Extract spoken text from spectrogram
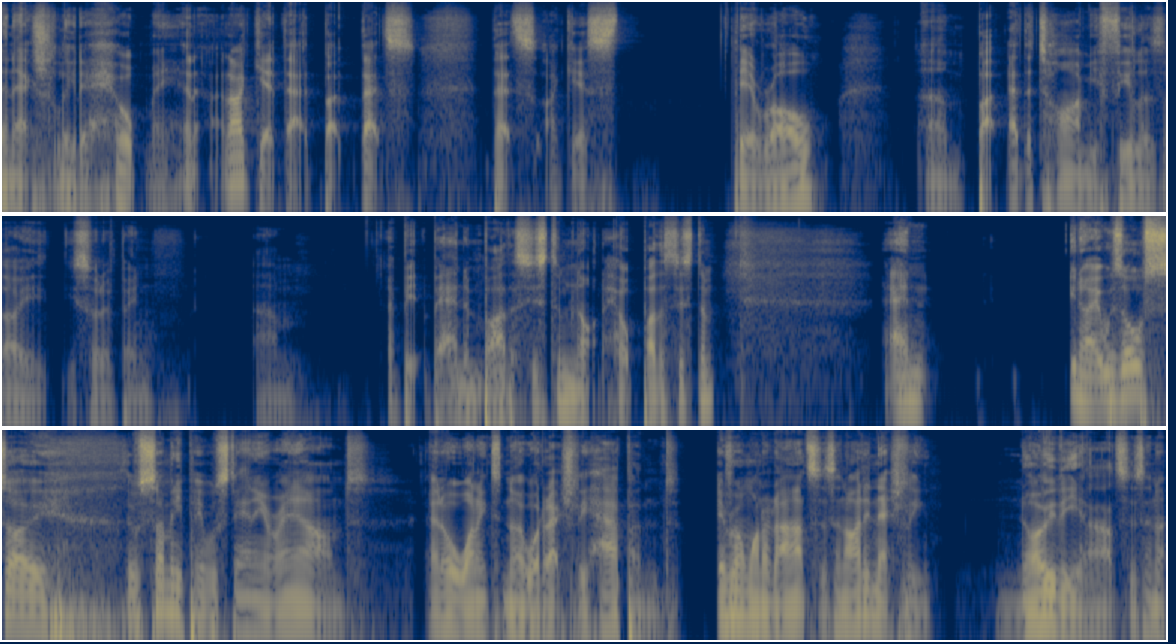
than actually to help me. And, and I get that, but that's that's I guess their role. Um, but at the time, you feel as though you, sort of been um, a bit abandoned by the system, not helped by the system. And, you know, it was also, there were so many people standing around and all wanting to know what actually happened. Everyone wanted answers, and I didn't actually know the answers. And I,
